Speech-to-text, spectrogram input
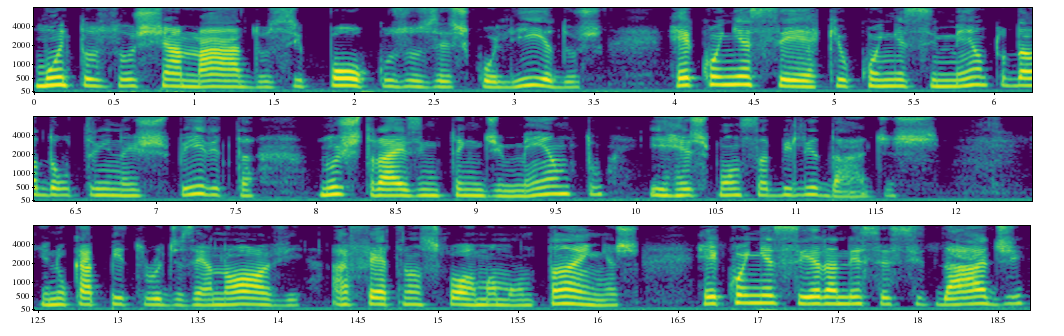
muitos os chamados e poucos os escolhidos, reconhecer que o conhecimento da doutrina espírita nos traz entendimento e responsabilidades. E no capítulo 19, A Fé Transforma Montanhas, reconhecer a necessidade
